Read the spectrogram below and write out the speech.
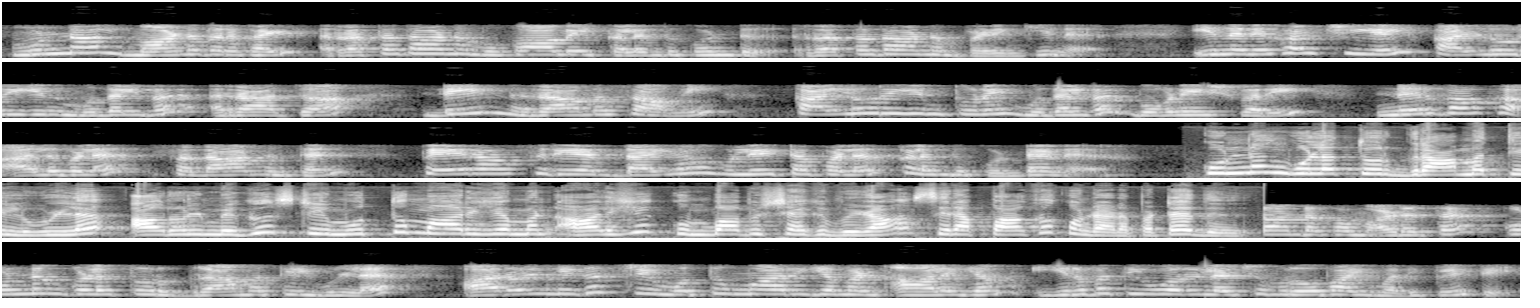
முன்னாள் மாணவர்கள் ரத்த தான முகாமில் கலந்து கொண்டு ரத்த தானம் வழங்கினர். இந்த நிகழ்ச்சியில் கல்லூரியின் முதல்வர் ராஜா டீன் ராமசாமி கல்லூரியின் துணை முதல்வர் புவனேஸ்வரி நிர்வாக அலுவலர் சதானந்தன் பேராசிரியர் தயா உள்ளிட்ட பலர் கலந்து கொண்டனர். குன்னங்குளத்தூர் கிராமத்தில் உள்ள அருள்மிகு ஸ்ரீ முத்து மாரியம்மன் ஆலய கும்பாபிஷேக விழா சிறப்பாக கொண்டாடப்பட்டது. தாந்தகம் அடுத்த குன்னங்குளத்தூர் கிராமத்தில் உள்ள அருள்மிகு ஸ்ரீ முத்துமாரியம்மன் ஆலயம் இருபத்தி ஒரு லட்சம் ரூபாய் மதிப்பீட்டில்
